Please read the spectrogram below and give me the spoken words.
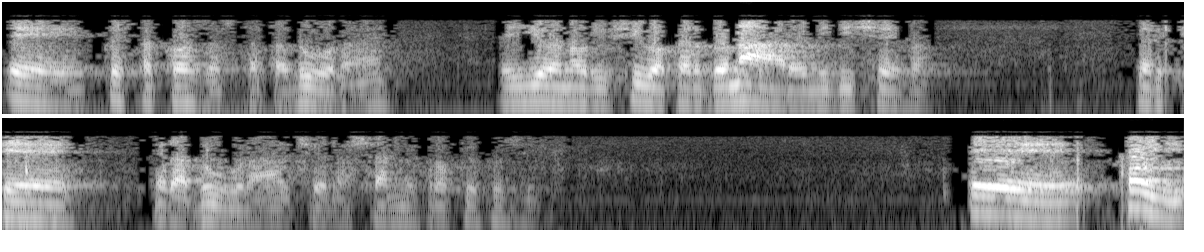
E questa cosa è stata dura, eh? E io non riuscivo a perdonare, mi diceva, perché era dura, eh? cioè lasciarmi proprio così. E poi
